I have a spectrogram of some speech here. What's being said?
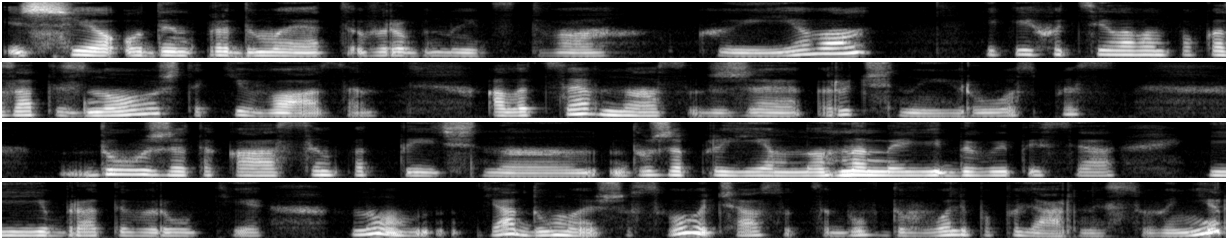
І ще один предмет виробництва Києва, який хотіла вам показати, знову ж таки ваза. Але це в нас вже ручний розпис. Дуже така симпатична, дуже приємно на неї дивитися її брати в руки. Ну, я думаю, що свого часу це був доволі популярний сувенір.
